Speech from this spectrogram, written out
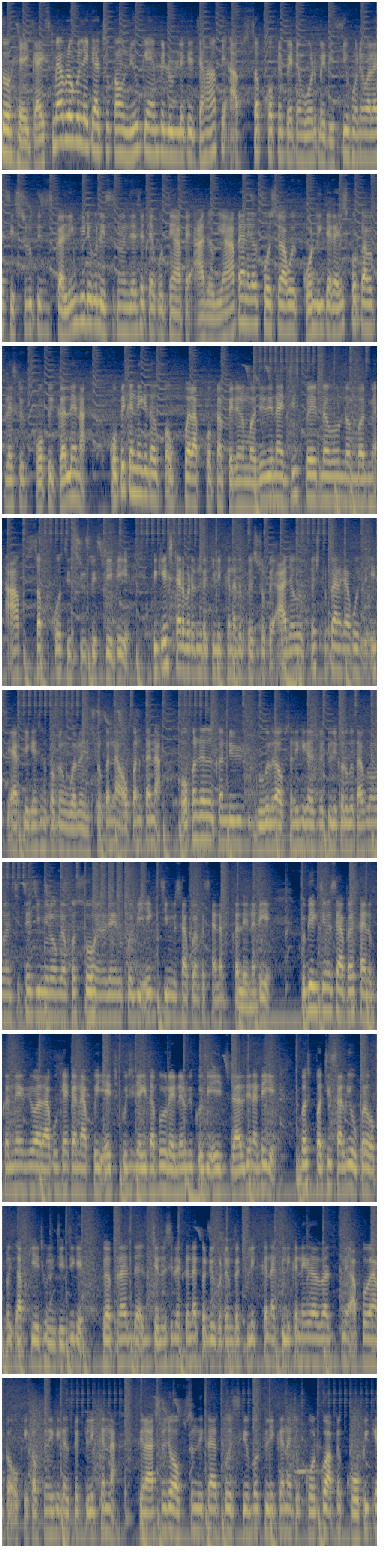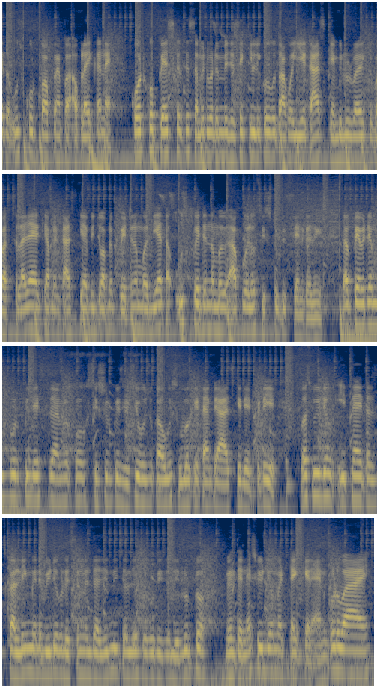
सो है गाइस मैं आप लोगों को लेके आ चुका हूँ न्यू के एम पे लूट लेके, जहाँ पे आप सबको अपने पेटीएम वोट में रिसीव होने वाला है सिक्सटी रुपीज़ का लिंक वीडियो को डिस्क्रिप्शन में जैसे टैप होते हैं, यहाँ पे आ जाओगे। यहाँ पे आने का पोस्ट आपको कोड दी जाएगा। इस कोड आप प्लेस करके कॉपी कर लेना। कॉपी करने के ऊपर आपको अपना पेटीएम नंबर दे देना है, जिस पेटीएम नंबर में आप सबको सिक्सटी रुपीज़ ठीक है? क्योंकि स्टार बटन पर क्लिक करना तो प्ले स्टोर पर आ जाओगे। प्ले स्टोर पर आने का आपको इस एप्लीकेशन को अपने मोबाइल में इंस्टॉल करना ओपन करना। ओपन करके कंटिन्यू गूगल का ऑप्शन दिखेगा। इस पर क्लिक करोगे तो आपको जितने जी मिलोगे आपको शो होने कोई भी एक जिम में से आपको यहाँ पर साइन अप कर लेना, ठीक है? कोई भी एक जिम से आप साइन अप करने के बाद आपको क्या करना है? आपको एज पूछी जाएगी तो आपको रेनर भी कोई भी एज डाल देना, ठीक है? बस पच्चीस साल के ऊपर आपकी एज होनी चाहिए, ठीक है? फिर अपना जेंडर सिलेक्ट करना कंटिन्यू बटन पर क्लिक करना क्लिक करने के बाद में आपको यहाँ पर ओके का ऑप्शन दिखेगा, उस पर क्लिक करना। फिर लास्ट में जो ऑप्शन दिख रहा है, आपको इसके ऊपर क्लिक करना जो कोड को आपने कॉपी किया था, उस कोड को आपको यहाँ पर अप्लाई करना है। कोड को पेस्ट करके सबमिट बटन में जैसे क्लिक करोगे तो आपको ये टास्क कैम्बिलूट वाले के पास चला जाएगा कि आपने टास्क किया, अभी जो आपने पेटीएम नंबर दिया था, उस पेटीएम नंबर पर आपको लोग सिक्सटी रुपीज़ सेंड कर देंगे। तो आप पेटीएम रुपीज़ देखते हैं आपको सिक्सटी रुपीज़ रिसीव हो चुका होगी सुबह के टाइम पे आज के डेट पे, ठीक है? बस वीडियो इतना ही था, इसका लिंक मैंने वीडियो को डिस्क्रिप्शन में दिया जितनी जल्दी हो सको जल्दी लूटो, मिलते हैं नेक्स्ट वीडियो में take care and good bye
